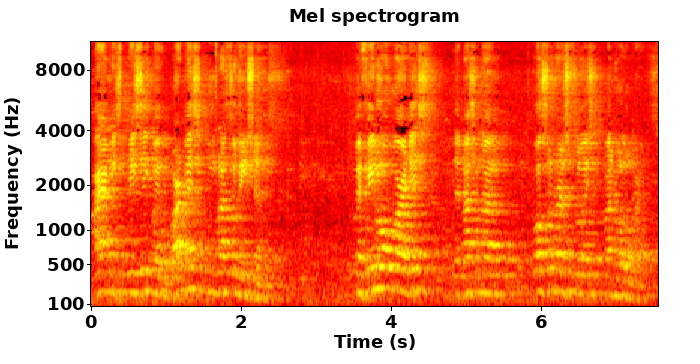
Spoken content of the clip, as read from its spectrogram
I am expressing my warmest congratulations to my fellow awardees the National Customer's Choice Annual Awards.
